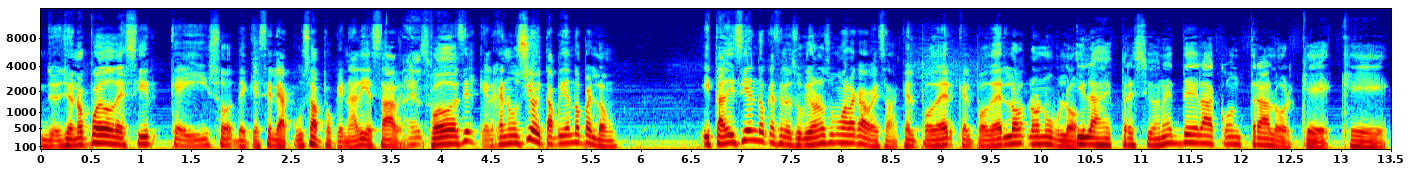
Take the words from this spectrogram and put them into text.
yo, yo no puedo decir qué hizo, de qué se le acusa, porque nadie sabe. Eso. Puedo decir que él renunció y está pidiendo perdón. Y está diciendo que se le subieron los humos a la cabeza, que el poder, que el poder lo, lo nubló. Y las expresiones de la Contralor que, que,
